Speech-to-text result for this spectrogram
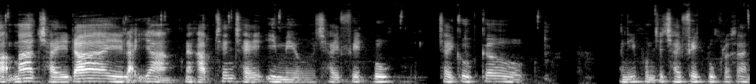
สามารถใช้ได้หลายอย่างนะครับ เช่นใช้อีเมล ใช้ Facebook ใช้ Google อันนี้ผมจะใช้ Facebook แล้วกัน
